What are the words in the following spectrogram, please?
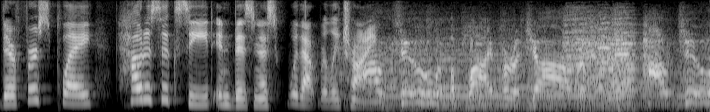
Their first play, How to Succeed in Business Without Really Trying. How to apply for a job. How to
